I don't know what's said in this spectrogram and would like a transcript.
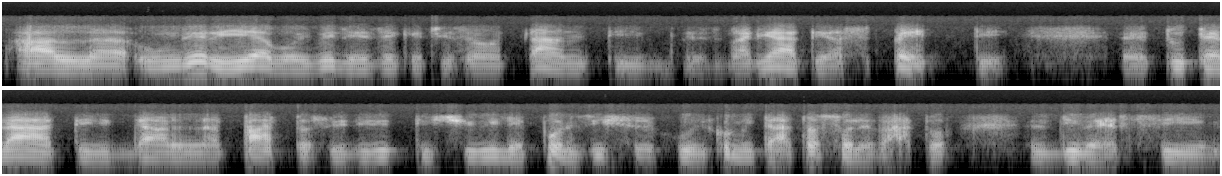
all'Ungheria, voi vedete che ci sono tanti svariati aspetti eh, tutelati dal patto sui diritti civili e politici su cui il Comitato ha sollevato diversi,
